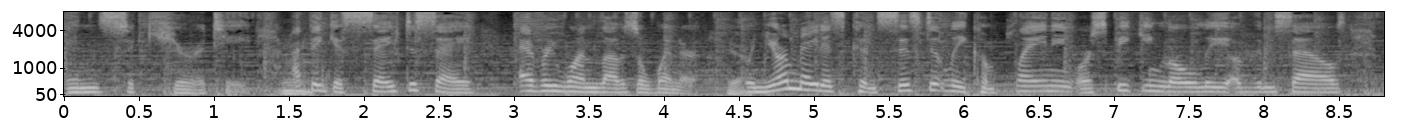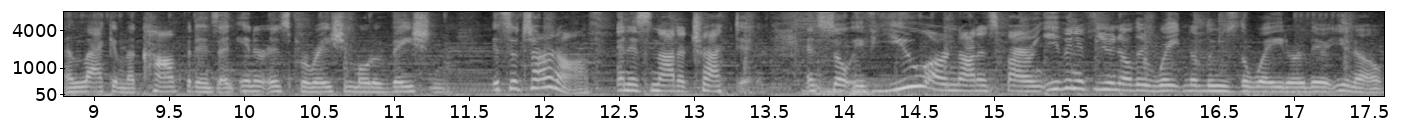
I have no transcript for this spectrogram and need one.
insecurity. Mm. I think it's safe to say everyone loves a winner. Yeah. When your mate is consistently complaining or speaking lowly of themselves and lacking the confidence and inner inspiration, motivation, it's a turnoff and it's not attractive. And mm-hmm. so if you are not inspiring, even if you know they're waiting to lose the weight or they're, you know,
